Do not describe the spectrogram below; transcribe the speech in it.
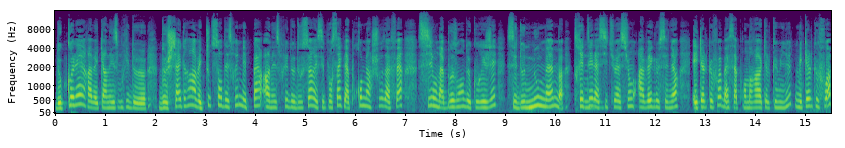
de colère, avec un esprit de, de chagrin, avec toutes sortes d'esprits, mais pas un esprit de douceur. Et c'est pour ça que la première chose à faire, si on a besoin de corriger, c'est de nous-mêmes traiter la situation avec le Seigneur. Et quelquefois, bah, ça prendra quelques minutes, mais quelquefois,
